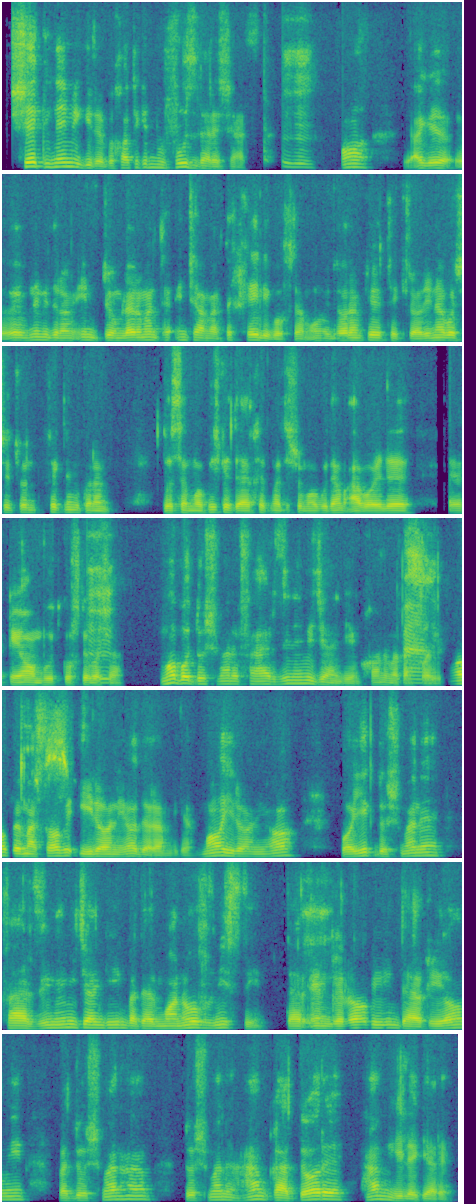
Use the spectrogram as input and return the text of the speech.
شکل نمی‌گیره به خاطر که نفوذ درش هست. آه اگه نمی‌دونم این جمله رو من این چند وقته خیلی گفتم. امیدوارم که تکراری نباشه چون فکر نمی کنم دو سه ماه پیش که در خدمت شما بودم اوایل قیام بود گفته باشم. ما با دشمن فرضی نمی جنگیم خانم بله. قفاری ما به مساب ایرانی ها دارم میگم. ما ایرانی ها با یک دشمن فرضی نمی جنگیم و در مانور نیستیم. در انقلابیم در قیامیم و دشمن هم دشمن هم قداره هم هیلگره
